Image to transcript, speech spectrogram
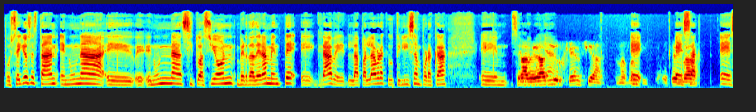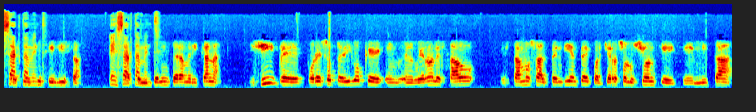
pues ellos están en una, en una situación verdaderamente grave. La palabra que utilizan por acá. Em, Gravedad y urgencia. exacto. Exactamente. Se utiliza Exactamente. La Interamericana. Y sí, eh, por eso te digo que en, el gobierno del Estado estamos al pendiente de cualquier resolución que, emita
